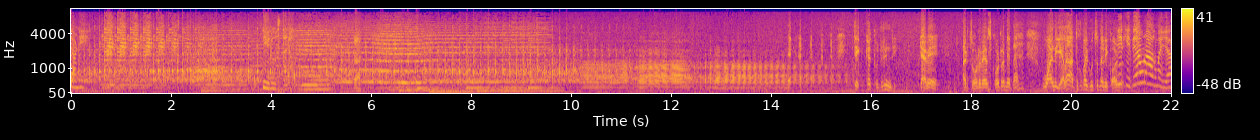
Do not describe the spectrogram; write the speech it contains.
ఏమండి? నేను వస్తాను. రా. తిక్క కుదిరింది. అవే అటు చూడవే స్కూటర్ మీద. వాడిని ఎలా అతుకుపై కూర్చుందని కోడలు? నీకు ఇదేం రాగమయ్యా?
